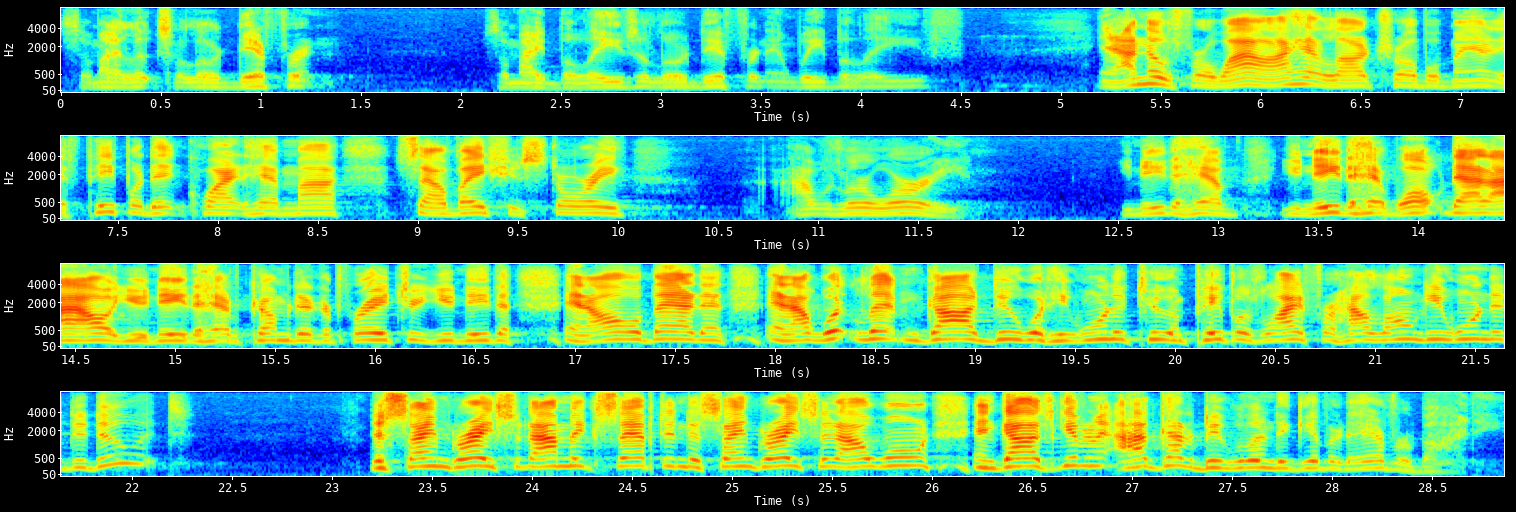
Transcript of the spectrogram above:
Somebody looks a little different. Somebody believes a little different than we believe. And I know for a while I had a lot of trouble, man. If people didn't quite have my salvation story, I was a little worried. You need to have you need to have walked that aisle. You need to have come to the preacher. You need to and all that. And, and I wouldn't let God do what He wanted to in people's life for how long He wanted to do it. The same grace that I'm accepting, the same grace that I want, and God's given me, I've got to be willing to give it to everybody.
